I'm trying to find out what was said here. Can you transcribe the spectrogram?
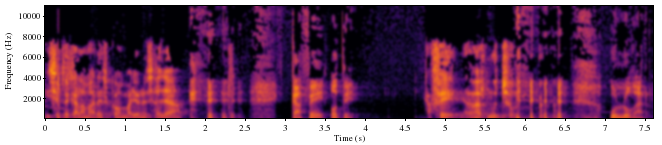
Y si es de calamares con mayonesa ya, ¿Café o té? café, además mucho. Un lugar.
